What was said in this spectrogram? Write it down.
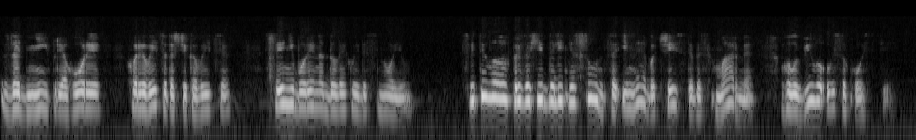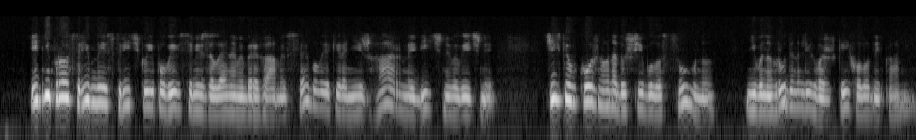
Задніпря, гори, Хоревиця та Щекавиця, сині бори над далекою десною. Світило призахідне літнє сонце, і небо чисте, безхмарне, голубіло у високості. І Дніпро срібною стрічкою повився між зеленими берегами. Все було, як і раніше, гарне, вічне, величне. Тільки в кожного на душі було сумно ніби на груди наліг важкий холодний камінь.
